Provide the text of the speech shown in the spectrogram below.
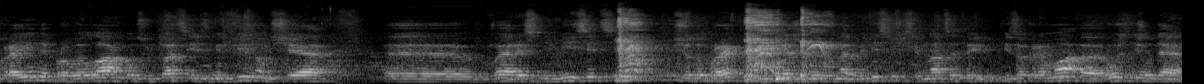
України провела консультації з Мінфіном ще е, вересні місяці щодо бюджету на 2017 рік. І, зокрема, розділ, де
